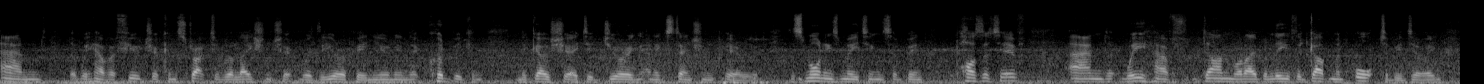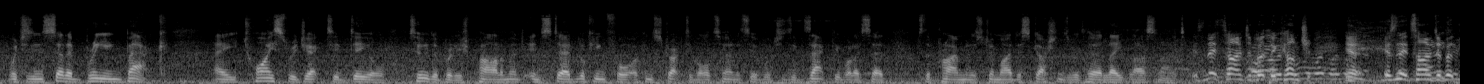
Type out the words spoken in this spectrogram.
and that we have a future constructive relationship with the European Union that could be negotiated during an extension period. This morning's meetings have been positive and we have done what I believe the government ought to be doing, which is instead of bringing back a twice rejected deal to the British Parliament, instead looking for a constructive alternative, which is exactly what I said to the Prime Minister in my discussions with her late last night. Isn't it time to put the country... Yeah, isn't it time to put...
